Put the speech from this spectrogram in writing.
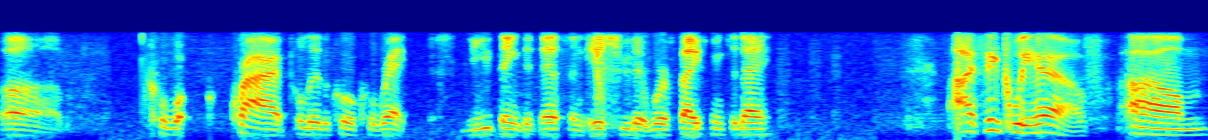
uh cry political correctness. Do you think that that's an issue that we're facing today? I think we have. Um,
